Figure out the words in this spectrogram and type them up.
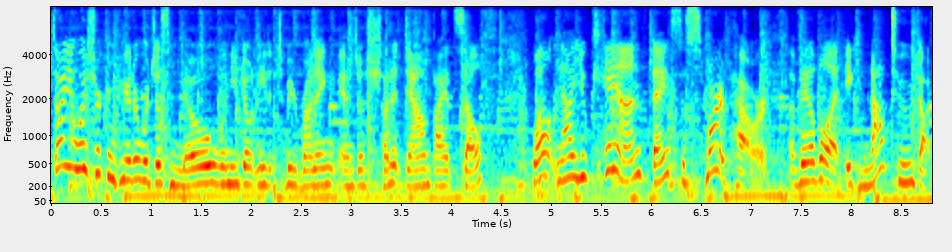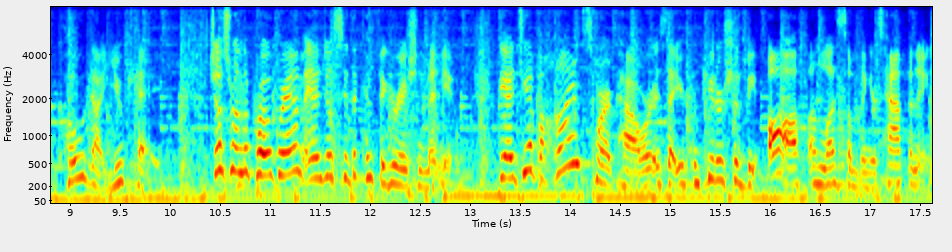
Don't you wish your computer would just know when you don't need it to be running and just shut it down by itself? Well, now you can thanks to SmartPower, available at ignatu.co.uk. Just run the program and you'll see the configuration menu. The idea behind SmartPower is that your computer should be off unless something is happening.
